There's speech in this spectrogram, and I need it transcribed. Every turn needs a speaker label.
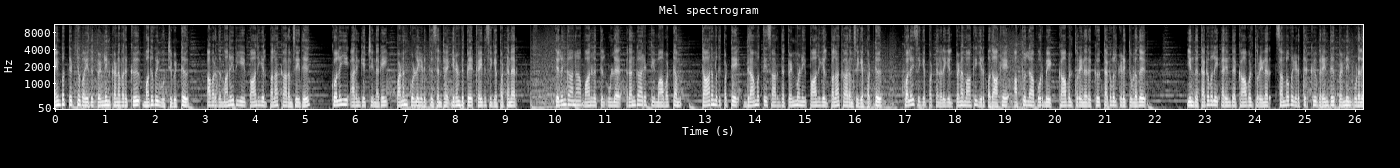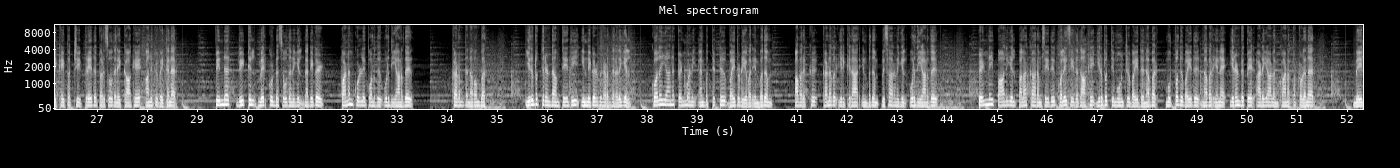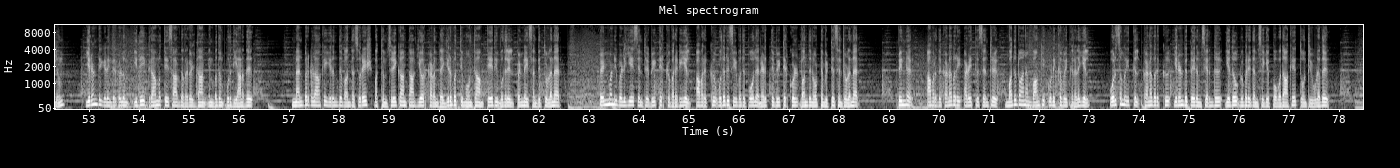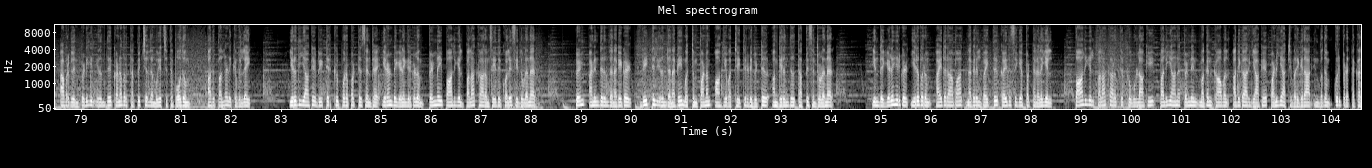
Speaker 1: ஐம்பத்தெட்டு வயது பெண்ணின் கணவருக்கு மதுவை ஊற்றிவிட்டு அவரது மனைவியை பாலியல் பலாக்காரம் செய்து கொலையை அரங்கேற்றி நகை பணம் கொள்ளையடித்து சென்ற இரண்டு பேர் கைது செய்யப்பட்டனர். தெலுங்கானா மாநிலத்தில் உள்ள ரங்காரெட்டி மாவட்டம் தாரமதிப்பட்டே கிராமத்தை சார்ந்த பெண்மணி பாலியல் பலாக்காரம் செய்யப்பட்டு கொலை செய்யப்பட்ட நிலையில் பிணமாக இருப்பதாக அப்துல்லாபூர் மேட் காவல்துறையினருக்கு தகவல் கிடைத்துள்ளது. இந்த தகவலை அறிந்த காவல்துறையினர் சம்பவ இடத்திற்கு விரைந்து பெண்ணின் உடலை கைப்பற்றி பிரேத பரிசோதனைக்காக அனுப்பி வைத்தனர். பின்னர் வீட்டில் மேற்கொண்ட சோதனையில் நகைகள் பணம் கொள்ளை போனது உறுதியானது. கடந்த நவம்பர் இருபத்தி இரண்டாம் தேதி இந்நிகழ்வு நடந்த நிலையில் கொலையான பெண்மணி ஐம்பத்தெட்டு வயதுடையவர் என்பதும் அவருக்கு கணவர் இருக்கிறார் என்பதும் விசாரணையில் உறுதியானது. பெண்ணை பாலியல் பலாத்காரம் செய்து கொலை செய்ததாக இருபத்தி மூன்று வயது நபர் முப்பது வயது நபர் என இரண்டு பேர் அடையாளம் காணப்பட்டுள்ளனர். மேலும் இரண்டு இளைஞர்களும் இதே கிராமத்தை சார்ந்தவர்கள்தான் என்பதும் உறுதியானது. நண்பர்களாக இருந்து வந்த சுரேஷ் மற்றும் ஸ்ரீகாந்த் ஆகியோர் கடந்த இருபத்தி மூன்றாம் தேதி முதலில் பெண்ணை சந்தித்துள்ளனர். பெண்மணி வெளியே சென்று வீட்டிற்கு வருகையில் அவருக்கு உதவி செய்வது போல நடித்து வீட்டிற்குள் வந்து நோட்டமிட்டு சென்றுள்ளனர். பின்னர் அவரது கணவரை அழைத்து சென்று மதுபானம் வாங்கி குடிக்க வைத்த நிலையில் ஒரு சமயத்தில் கணவருக்கு இரண்டு பேரும் சேர்ந்து ஏதோ விபரீதம் செய்யப் போவதாக தோன்றியுள்ளது. அவர்களின் பிடியில் இருந்து கணவர் தப்பிச் செல்ல முயற்சித்த போதும் அது பல்லளிக்கவில்லை. இறுதியாக வீட்டிற்கு புறப்பட்டு சென்ற இரண்டு இளைஞர்களும் பெண்ணை பாலியல் பலாக்காரம் செய்து கொலை செய்துள்ளனர். பெண் அணிந்திருந்த நகைகள் வீட்டில் இருந்த நகை மற்றும் பணம் ஆகியவற்றை திருடிவிட்டு அங்கிருந்து தப்பி சென்றுள்ளனர். இந்த இளைஞர்கள் இருவரும் ஐதராபாத் நகரில் வைத்து கைது செய்யப்பட்ட நிலையில் பாலியல் பலாக்காரத்துக்கு உள்ளாகி பலியான பெண்ணின் மகன் காவல் அதிகாரியாக பணியாற்றி வருகிறார் என்பதும் குறிப்பிடத்தக்கது.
